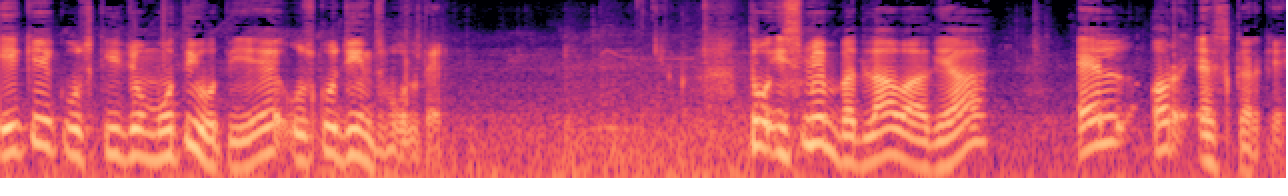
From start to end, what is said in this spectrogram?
एक एक उसकी जो मोती होती है, उसको जीन्स बोलते हैं। तो इसमें बदलाव आ गया एल और एस करके।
